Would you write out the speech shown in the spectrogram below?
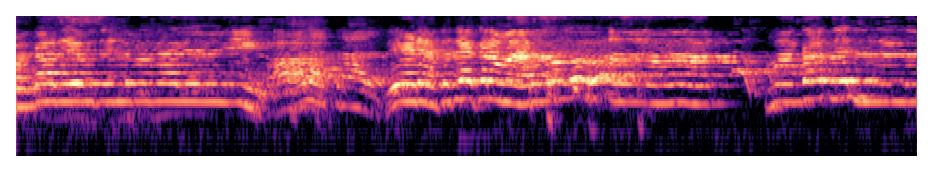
మంగాదేవి తల్లి మంగాదేవి. ఏడు ఎంత దగ్గర మారు మంగాదేళ్ళు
